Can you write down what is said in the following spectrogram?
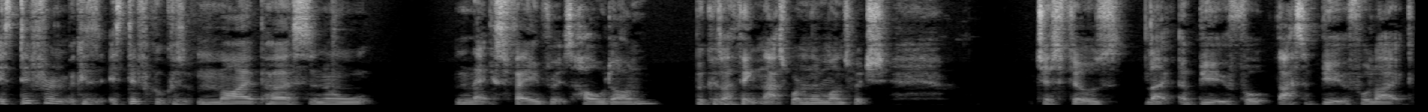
It's different because it's difficult because my personal next favorite is "Hold On" because I think that's one of the ones which just feels like a beautiful. That's a beautiful like.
